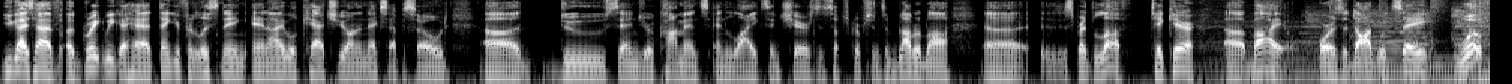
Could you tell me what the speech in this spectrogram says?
You guys have a great week ahead. Thank you for listening, and I will catch you on the next episode. Uh, do send your comments and likes and shares and subscriptions and blah blah blah. Uh, spread the love. Take care. Uh, bye. Or as a dog would say, woof.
